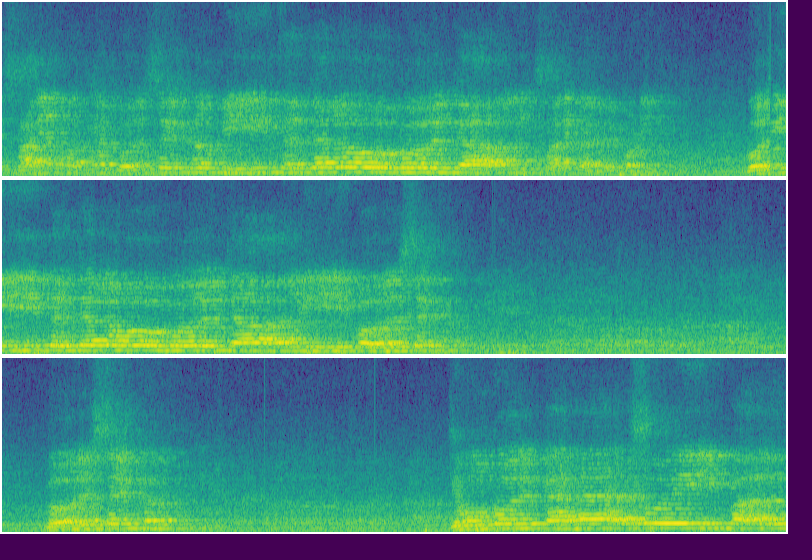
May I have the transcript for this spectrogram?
ਤੇ ਸਾਰਿਆਂ ਨੂੰ ਆਖਿਆ ਗੁਰ ਸਿੱਖ ਮੀਤ ਚਲੋ ਗੁਰ ਜਾਲੀ ਸਾਰੇ ਘਰ ਵਿੱਚ ਪੜੀ। ਗੁਰ ਮੀਤ ਚਲੋ ਗੁਰ ਜਾਲੀ ਗੁਰ ਸਿੱਖ। ਗੁਰ ਸਿੱਖ। ਜੋ ਗੁਰ ਕਹੈ ਸੋਈ ਬਲ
